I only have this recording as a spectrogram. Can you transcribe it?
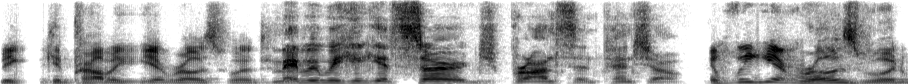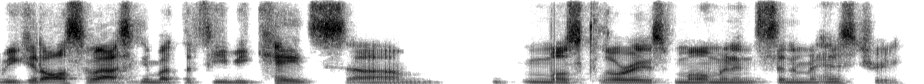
We could probably get Rosewood. Maybe we could get Serge Bronson Pinchot. If we get Rosewood, we could also ask him about the Phoebe Cates um, most glorious moment in cinema history.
